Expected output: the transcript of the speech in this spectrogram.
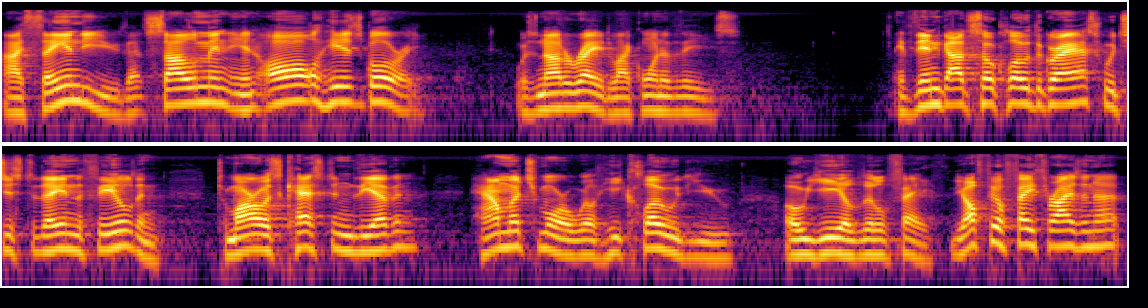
I say unto you that Solomon in all his glory was not arrayed like one of these. If then God so clothed the grass, which is today in the field, and tomorrow is cast into the oven, how much more will he clothe you, Oh, o ye of little faith? Y'all feel faith rising up?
